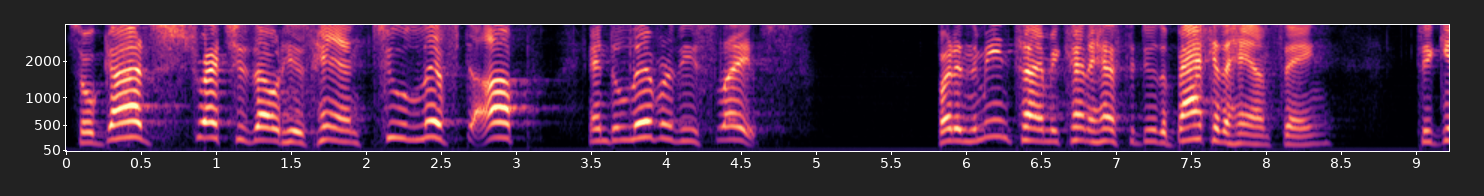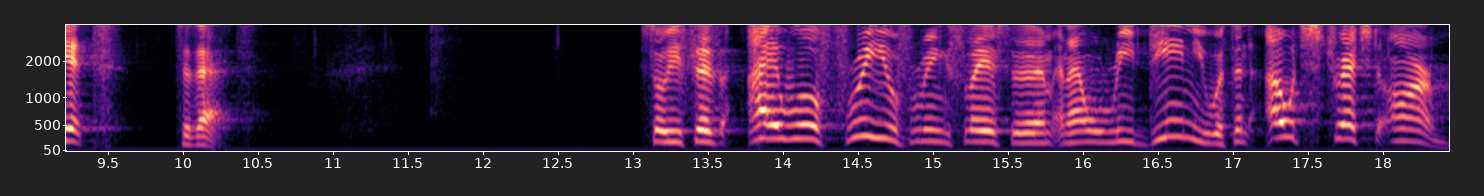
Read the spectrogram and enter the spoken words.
So God stretches out his hand to lift up and deliver these slaves. But in the meantime, he kind of has to do the back of the hand thing to get to that. So he says, I will free you from being slaves to them, and I will redeem you with an outstretched arm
